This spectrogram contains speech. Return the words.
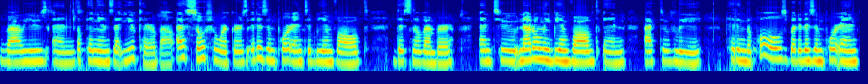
values and opinions that you care about. As social workers, it is important to be involved this November and to not only be involved in actively hitting the polls, but it is important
